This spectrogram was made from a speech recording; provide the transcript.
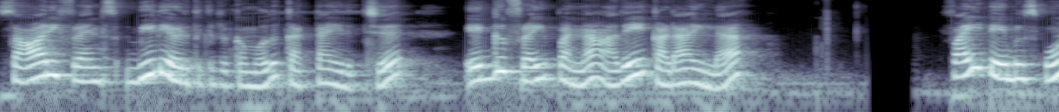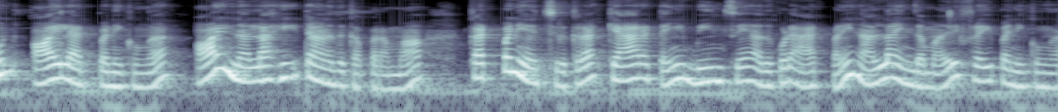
சாரி ஃப்ரெண்ட்ஸ் வீடியோ எடுத்துக்கிட்டு இருக்கும்போது கட் ஆயிடுச்சு எக்கு ஃப்ரை பண்ண அதே கடாயில் ஃபைவ் டேபிள் ஸ்பூன் ஆயில் ஆட் பண்ணிக்கோங்க. ஆயில் நல்லா ஹீட் ஆனதுக்கப்புறமா கட் பண்ணி வச்சுருக்கிற கேரட்டையும் பீன்ஸையும் அது கூட ஆட் பண்ணி நல்லா இந்த மாதிரி ஃப்ரை பண்ணிக்கோங்க.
